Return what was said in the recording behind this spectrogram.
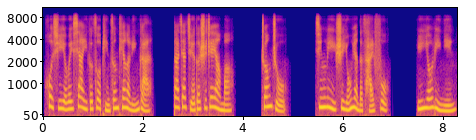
或许也为下一个作品增添了灵感。大家觉得是这样吗？庄主，经历是永远的财富。云友李宁，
